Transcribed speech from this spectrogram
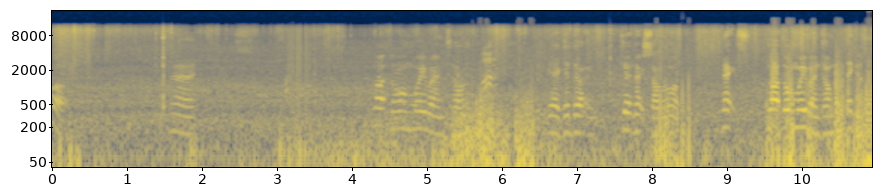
What? Yeah. Like the one we went on. What? Yeah, can do it. Do it next time. What? Next, like the one we went on, but bigger. Oh,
